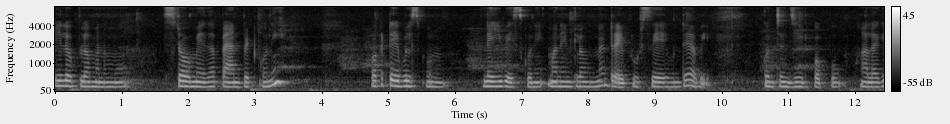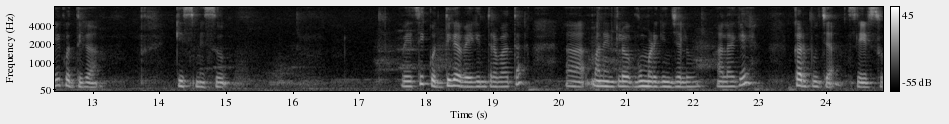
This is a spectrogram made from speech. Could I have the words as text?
ఈ లోపల మనము స్టవ్ మీద ప్యాన్ పెట్టుకొని ఒక టేబుల్ స్పూన్ నెయ్యి వేసుకొని మన ఇంట్లో ఉన్న డ్రై ఫ్రూట్స్ ఏ ఉంటే అవి కొంచెం జీడిపప్పు అలాగే కొద్దిగా కిస్మిస్ వేసి కొద్దిగా వేగిన తర్వాత మన ఇంట్లో గుమ్మడి గింజలు అలాగే కర్బూజా సీడ్స్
